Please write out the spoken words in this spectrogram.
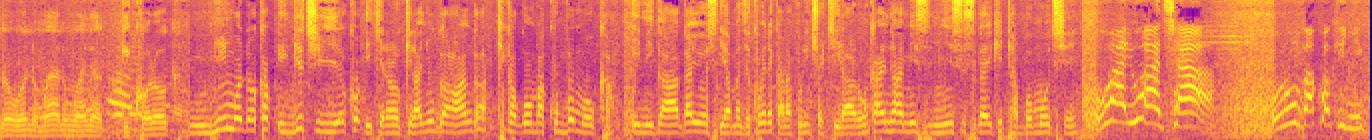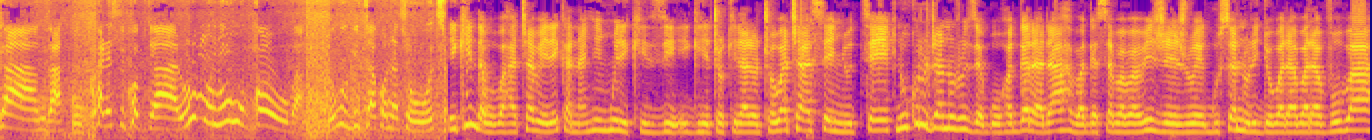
n'ubundi umwanya n'umwanya gikoroka. Nk'imodoka igiciye ko ikiraro kiranyugahanga kikagomba kubomoka. Imigaga yose yamaze kubonekana kuri ico kiraro kandi nta minsi myinshi isigaye kitabomotse. Uhaye uhaca urumva ko kinyiganga. Kare siko byari uri umuntu w'ubwoba nukugica ko naco woca ikindi abo bahaca berekana nk'inkurikizi. Igihe ico kiraro coba casenyutse nuko uruja n'uruze guhagarara bagasaba ababijejwe gusanura iryo barabara vuba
